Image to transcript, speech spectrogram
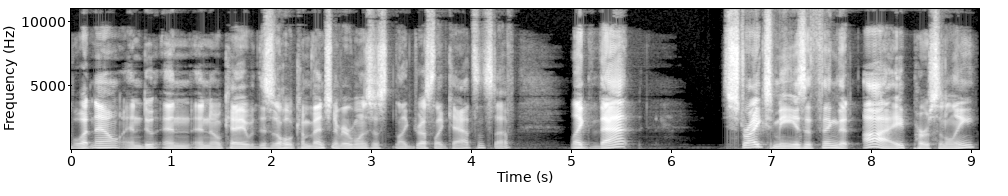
what now? And do and and okay, this is a whole convention of everyone's just like dressed like cats and stuff. Like that strikes me as a thing that I personally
